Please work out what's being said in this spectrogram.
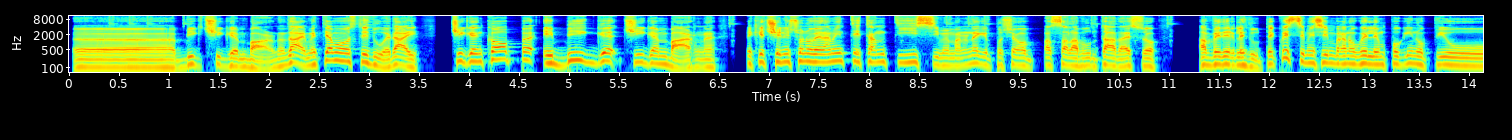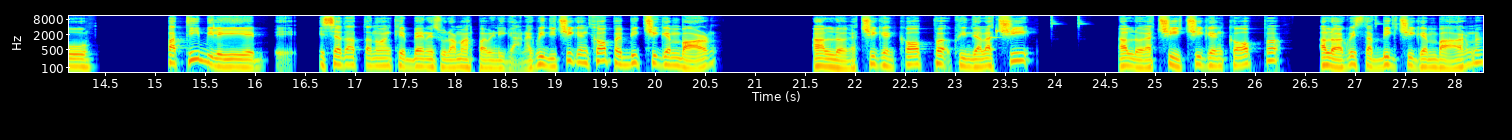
Uh, Big Chicken Barn. Dai, mettiamo queste due, dai. Chicken Cop e Big Chicken Barn. Perché ce ne sono veramente tantissime, ma non è che possiamo passare la puntata adesso a vederle tutte. Queste mi sembrano quelle un pochino più fattibili e, e, e si adattano anche bene sulla mappa americana. Quindi Chicken Cop e Big Chicken Barn. Allora, Chicken Cop, quindi alla C. Allora, C, Chicken Cop. Allora, questa Big Chicken Barn.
